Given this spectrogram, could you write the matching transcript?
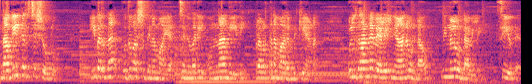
നവീകരിച്ച ഷോറൂം ഈ വരുന്ന പുതുവർഷ ദിനമായ ജനുവരി ഒന്നാം തീയതി പ്രവർത്തനം ആരംഭിക്കുകയാണ്. ഉദ്ഘാടന വേളയിൽ ഞാനും ഉണ്ടാവും നിങ്ങളും ഉണ്ടാവില്ലേ? സി യു ദർ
